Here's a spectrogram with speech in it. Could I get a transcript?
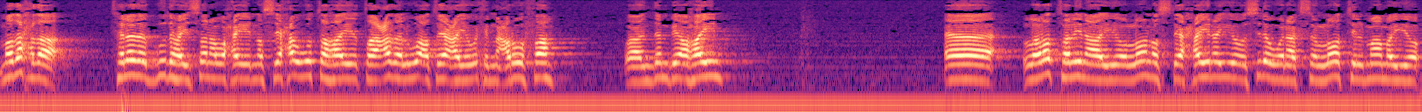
Madaxda talada guud haysana waxay nasiixo ugu tahay taacada lagu ateecayo wixii macruufa oo aan dembi ahayn lala talinaayo loo nasteexaynayo oo sida wanaagsan loo tilmaamayo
